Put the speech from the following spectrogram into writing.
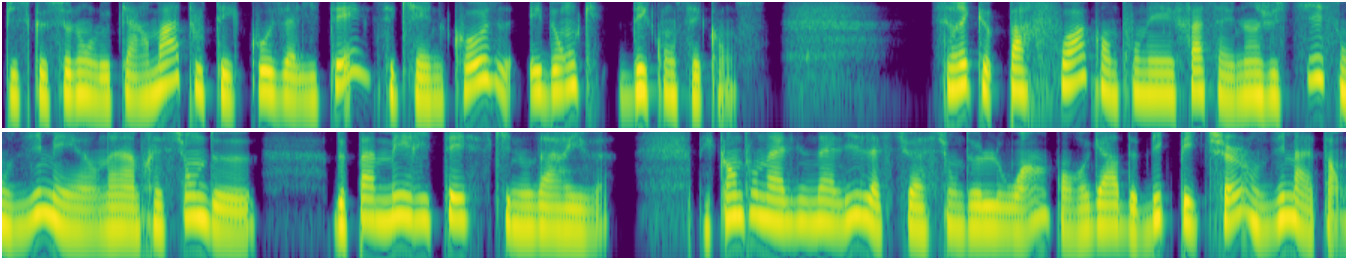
Puisque selon le karma, tout est causalité, c'est qu'il y a une cause et donc des conséquences. C'est vrai que parfois, quand on est face à une injustice, on se dit mais on a l'impression de ne pas mériter ce qui nous arrive. Mais quand on analyse la situation de loin, qu'on regarde big picture, on se dit, mais attends,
